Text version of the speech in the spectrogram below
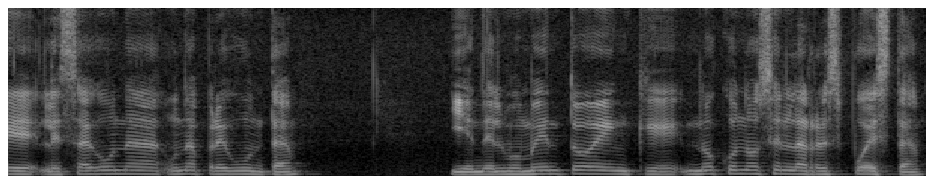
Eh, les hago una, una pregunta y en el momento en que no conocen la respuesta,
